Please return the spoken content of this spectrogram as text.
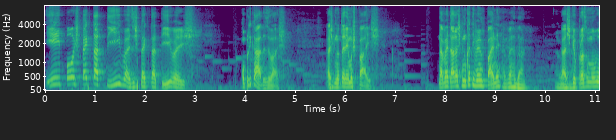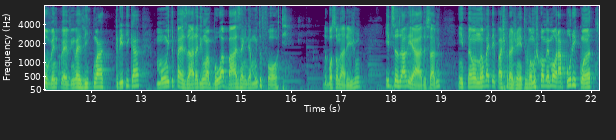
E, pô, expectativas, expectativas complicadas, eu acho. Acho que não teremos paz. Na verdade, acho que nunca tivemos paz, né? É verdade. É verdade. Acho que o próximo governo que vai vir vai vir com uma crítica muito pesada de uma boa base ainda muito forte do bolsonarismo e de seus aliados, sabe? Então não vai ter paz pra gente. Vamos comemorar por enquanto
